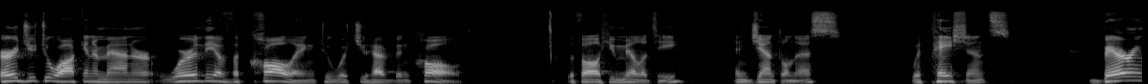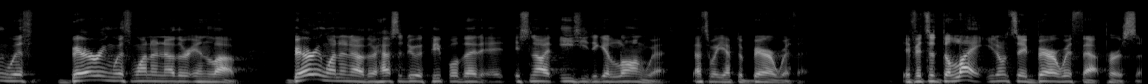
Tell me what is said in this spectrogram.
urge you to walk in a manner worthy of the calling to which you have been called, with all humility and gentleness, with patience, bearing with bearing with one another in love. Bearing one another has to do with people that it's not easy to get along with. That's why you have to bear with it. If it's a delight, you don't say bear with that person.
